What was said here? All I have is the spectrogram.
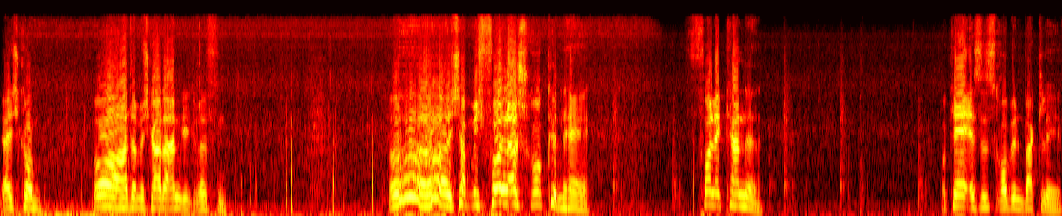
Ja, ich komm. Oh, hat er mich gerade angegriffen. Oh, ich hab mich voll erschrocken, hey. Volle Kanne. Okay, es ist Robin Buckley.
